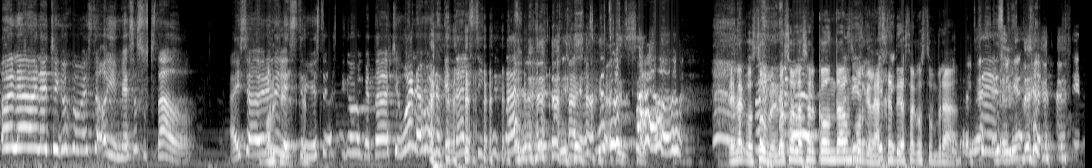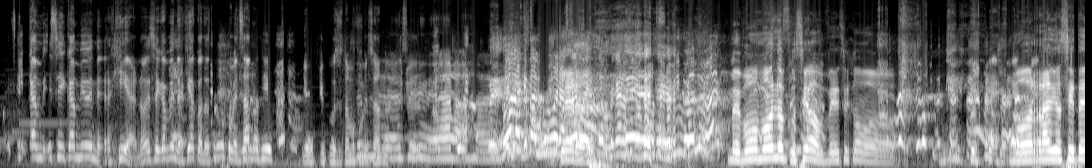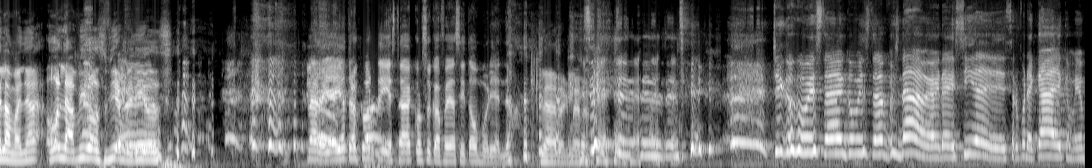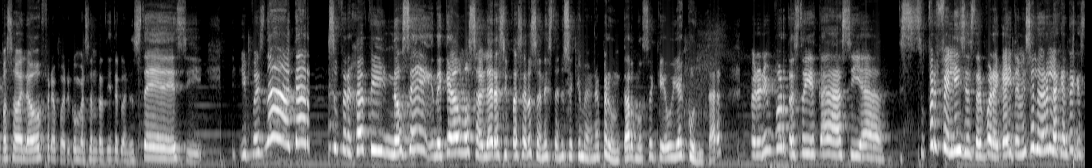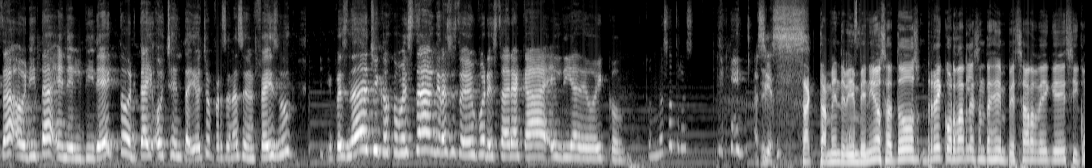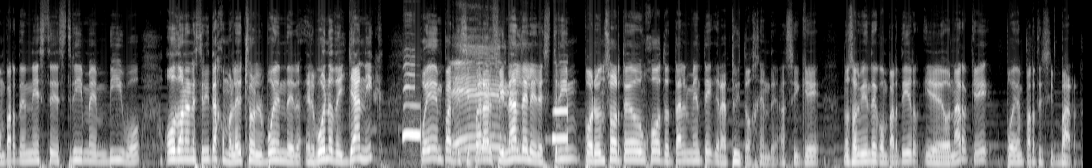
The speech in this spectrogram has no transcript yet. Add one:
Hola, hola chicos, ¿cómo están? Oye, me has asustado. Ahí se va a ver en el stream. Yo estoy así como que toda chi. Bueno, bueno, ¿qué tal? Sí, ¿qué tal? Es la costumbre, no solo hacer countdown es, porque la es- gente ya está acostumbrada. En realidad, es, el cambio, es el cambio de energía, ¿no? Ese cambio de energía cuando estamos comenzando así. Ya, chicos, estamos comenzando. Hola, ¿qué tal? Muy buenas tardes. Me pongo modo locución, es como modo radio 7 de la mañana. Hola amigos, bienvenidos. Claro, y hay otro corte y está con su café así todo muriendo. Claro, claro. Sí, sí, sí, sí, sí. Chicos, ¿cómo están? ¿Cómo están? Pues nada, agradecida de estar por acá, de que me hayan pasado la voz para poder conversar un ratito con ustedes. Y, y pues nada, acá súper happy. No sé de qué vamos a hablar, así para seros honesta. No sé qué me van a preguntar, no sé qué voy a contar. Pero no importa, estoy acá así ya súper feliz de estar por acá. Y también saludar a la gente que está ahorita en el directo. Ahorita hay 88 personas en Facebook. Y pues nada, chicos, ¿cómo están? Gracias también por estar acá el día de hoy con, con nosotros. Así es. Exactamente, bienvenidos a todos. Recordarles antes de empezar de que si comparten este stream en vivo o donan estrellitas como lo ha hecho el, buen de- el bueno de Yannick, pueden participar al ¡Eh! final del stream por un sorteo de un juego totalmente gratuito, gente. Así que no se olviden de compartir y de donar que pueden participar.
